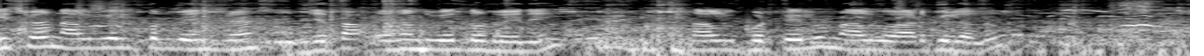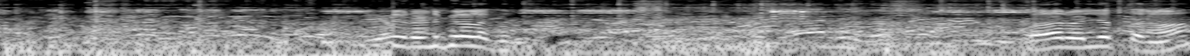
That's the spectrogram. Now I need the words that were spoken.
ఈస్ట్ వన్ నాలుగు వేలతో పోయింది ఫ్రెండ్స్ జత ఎనిమిది వేలతో పోయినాయి. నాలుగు పొట్టేలు నాలుగు ఆడపిల్లలు. రెండు పిల్లలకు? పదహారు వేలు చెప్తానా?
